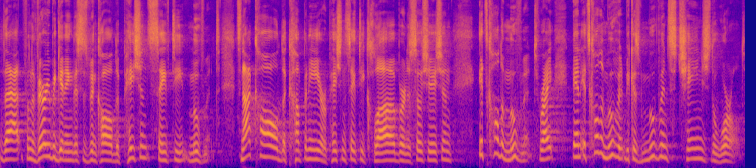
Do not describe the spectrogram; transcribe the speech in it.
that from the very beginning, this has been called the patient safety movement. It's not called a company or a patient safety club or an association. It's called a movement, right? And it's called a movement because movements change the world.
